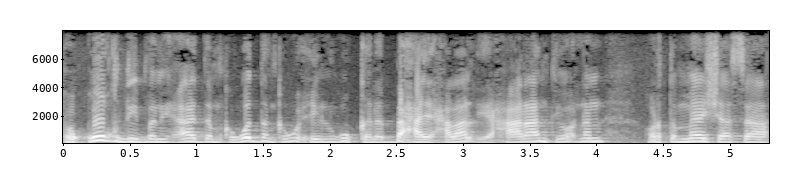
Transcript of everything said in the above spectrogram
xuquuqdii bani aadamka wadanka wixii lagu kala baxaya xalaal iyo xaaraantii oo dhan. Horta meeshaasaa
